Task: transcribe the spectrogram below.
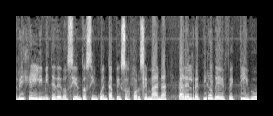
rige el límite de 250 pesos por semana para el retiro de efectivo.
